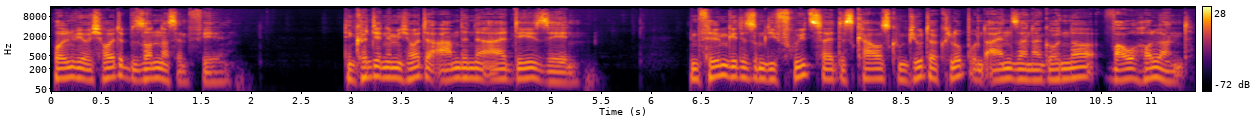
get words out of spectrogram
wollen wir euch heute besonders empfehlen. Den könnt ihr nämlich heute Abend in der ARD sehen. Im Film geht es um die Frühzeit des Chaos Computer Club und einen seiner Gründer, Wau Holland.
